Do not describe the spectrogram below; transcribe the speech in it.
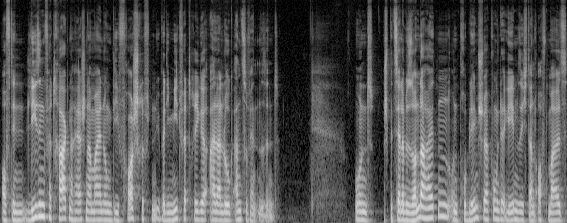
auf den Leasingvertrag nach herrschender Meinung die Vorschriften über die Mietverträge analog anzuwenden sind. Und spezielle Besonderheiten und Problemschwerpunkte ergeben sich dann oftmals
